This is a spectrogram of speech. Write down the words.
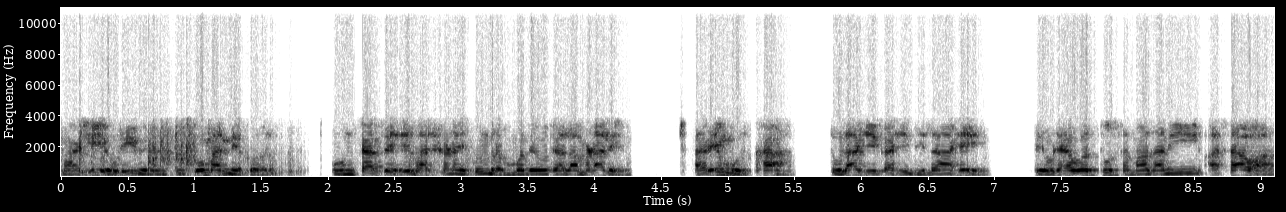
माझी एवढी विनंती तू मान्य कर. उंटाचे हे भाषण ऐकून ब्रह्मदेव त्याला म्हणाले अरे मूर्खा तुला जे काही दिलं आहे तेवढ्यावर तू समाधानी असावा.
